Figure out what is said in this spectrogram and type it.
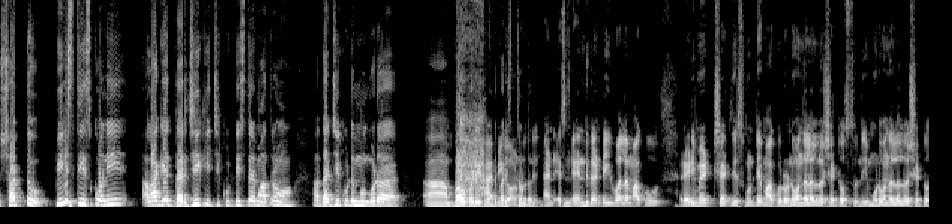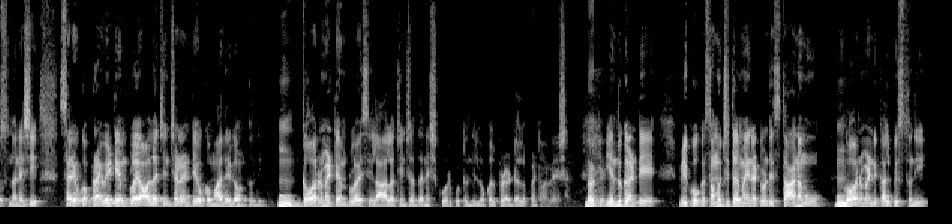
షర్టు పీస్ తీసుకొని అలాగే దర్జీకి ఇచ్చి కుట్టిస్తే మాత్రం ఆ దర్జీ కుటుంబం కూడా బాగుపడేటువంటి పరిస్థితి ఉంటుంది. అండ్ ఎస్- ఎందుకంటే ఇవాళ మాకు రెడీమేడ్ షర్ట్ తీసుకుంటే మాకు రెండు వందలలో షర్ట్ వస్తుంది మూడు వందలలో షర్ట్ వస్తుంది అనేసి సరే ఒక ప్రైవేట్ ఎంప్లాయ్ ఆలోచించాడంటే ఒక మాదిరిగా ఉంటుంది. గవర్నమెంట్ ఎంప్లాయీస్ ఇలా ఆలోచించద్దనేసి కోరుకుంటుంది లోకల్ ప్రొడక్ట్ డెవలప్మెంట్ ఆర్గనైజేషన్ ఎందుకంటే మీకు ఒక సముచితమైనటువంటి స్థానము గవర్నమెంట్ కల్పిస్తుంది.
